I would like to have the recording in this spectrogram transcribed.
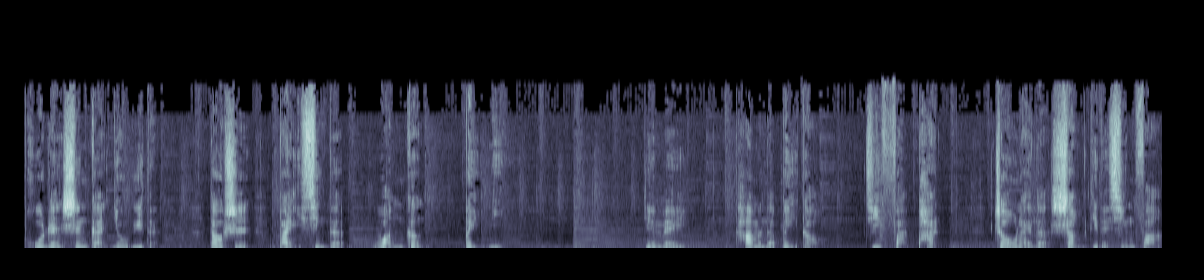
仆人深感忧郁的，倒是百姓的顽梗悖逆，因为他们的背道及反叛，招来了上帝的刑罚。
